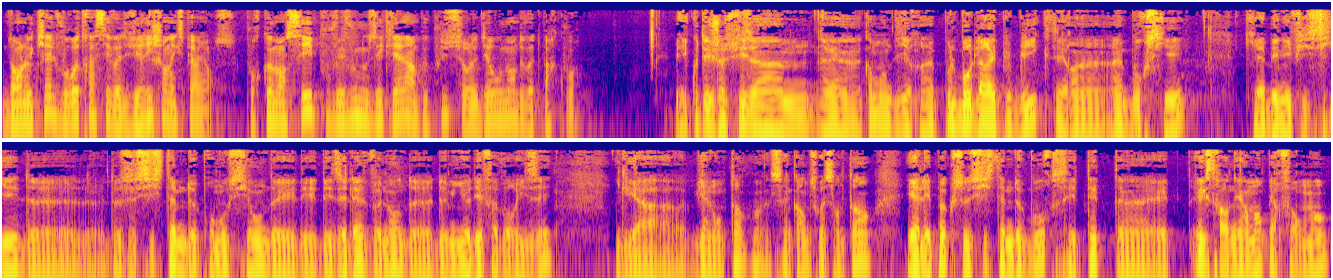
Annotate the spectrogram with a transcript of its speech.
dans lequel vous retracez votre vie riche en expériences. Pour commencer, pouvez-vous nous éclairer un peu plus sur le déroulement de votre parcours? Écoutez, je suis un, comment dire un poulbeau de la République, c'est-à-dire un, boursier qui a bénéficié de, ce système de promotion des, élèves venant de, de milieux défavorisés il y a bien longtemps, 50, hein, 60 ans. Et à l'époque, ce système de bourse était extraordinairement performant.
